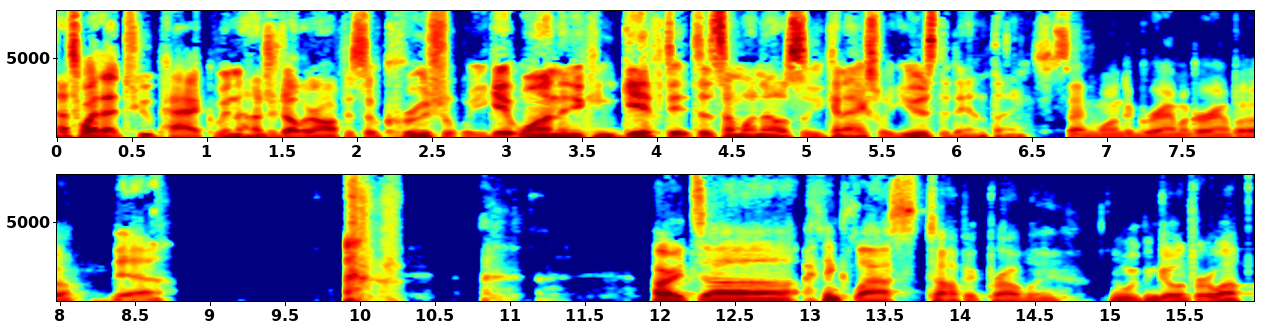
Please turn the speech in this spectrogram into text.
that's why that two pack when hundred dollar off is so crucial. You get one, then you can gift it to someone else, so you can actually use the damn thing. Send one to grandma, grandpa. Yeah. All right. Uh, I think last topic probably. Oh, we've been going for a while.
